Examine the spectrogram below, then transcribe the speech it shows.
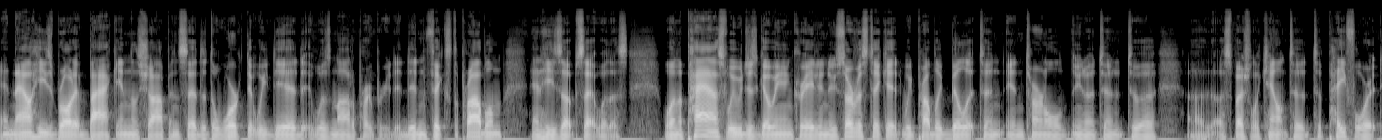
and now he's brought it back in the shop and said that the work that we did was not appropriate. It didn't fix the problem, and he's upset with us. Well, in the past, we would just go in, create a new service ticket. We'd probably bill it to an internal, you know, to, to a, a special account to, to pay for it.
